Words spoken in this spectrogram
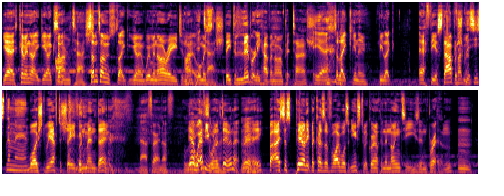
yeah, it's coming like yeah, like some, arm tash. sometimes like you know women our age and that almost tash. they deliberately have an armpit tash yeah. to like you know be like f the establishment. Fuck the system, man. Why should we have to shave when men don't? Nah, fair enough. Yeah, whatever you want to do, innit? Really. But it's just purely because of I wasn't used to it growing up in the '90s in Britain. Mm.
